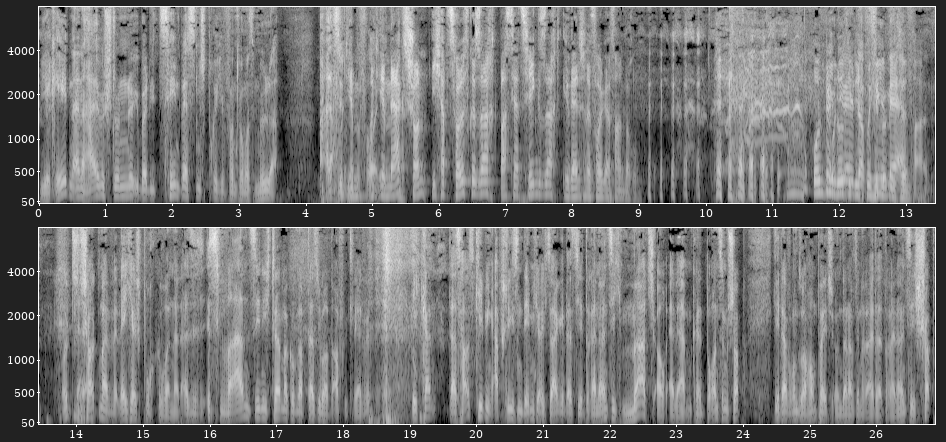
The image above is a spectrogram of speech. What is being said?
Wir reden eine halbe Stunde über die zehn besten Sprüche von Thomas Müller. Also, und, ihr, liebe und Freunde. ihr merkt schon, ich habe zwölf gesagt, Basti hat zehn gesagt, ihr werdet in der Folge erfahren, warum. Und wie lustig die noch Sprüche viel mehr sind. erfahren. Und schaut mal, welcher Spruch gewonnen hat. Also es ist wahnsinnig toll. Mal gucken, ob das überhaupt aufgeklärt wird. Ich kann das Housekeeping abschließen, indem ich euch sage, dass ihr 390 Merch auch erwerben könnt. Bei uns im Shop geht auf unsere Homepage und dann auf den Reiter 390 Shop.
